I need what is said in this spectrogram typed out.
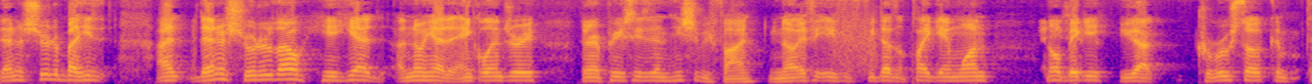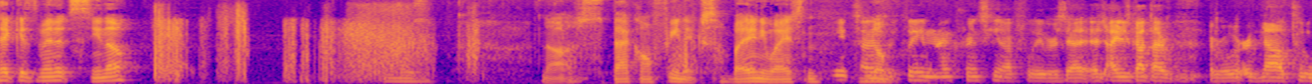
Dennis Schroeder. But he's I, Dennis Schroeder though. He, he had I know he had an ankle injury during preseason. He should be fine. You know, if he, if, he doesn't play game one, no biggie. You got Caruso can take his minutes. You know. No, it's back on Phoenix. But anyways, Anytime no, clean Krinsky, not believers. I, I just got that word now too.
